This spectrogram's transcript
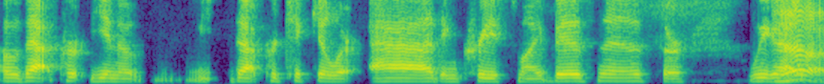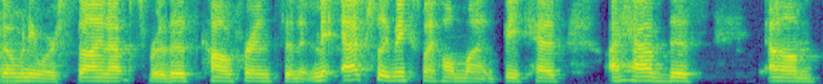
oh that per, you know that particular ad increased my business, or we got yeah. so many more signups for this conference, and it ma- actually makes my whole month because I have this. Um,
